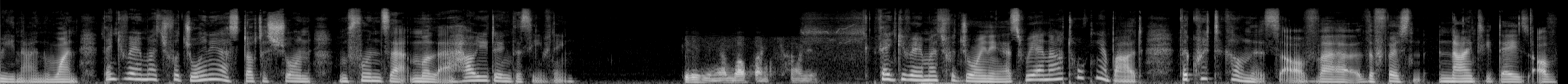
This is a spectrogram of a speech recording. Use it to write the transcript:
41391. Thank you very much for joining us, Dr. Sean Mfundza Muller. How are you doing this evening? Good evening. I'm well, thanks. How are you? Thank you very much for joining us. We are now talking about the criticalness of uh, the first 90 days of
